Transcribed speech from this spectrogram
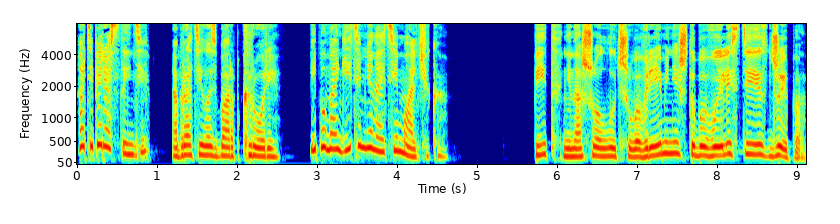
«А теперь остыньте», — обратилась Барб к Рори, «и помогите мне найти мальчика». Пит не нашел лучшего времени, чтобы вылезти из джипа.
